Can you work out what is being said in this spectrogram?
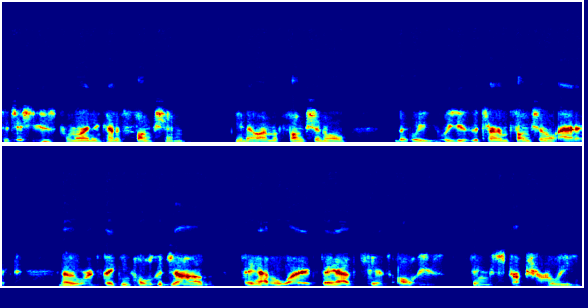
to just use porn and kind of function. You know, I'm a functional, but we we use the term functional addict. In other words, they can hold a job, they have a wife, they have kids. All these things structurally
